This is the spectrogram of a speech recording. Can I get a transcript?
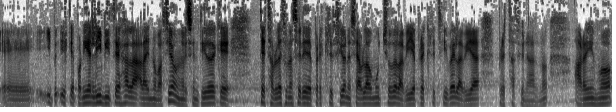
eh, y, que ponía límites a la, innovación, en el sentido de que te establece una serie de prescripciones. Se ha hablado mucho de la vía prescriptiva y la vía prestacional. ¿no? Ahora mismo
